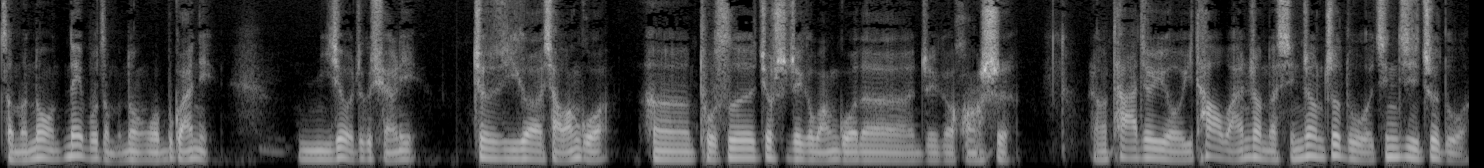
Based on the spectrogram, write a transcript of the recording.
怎么弄，内部怎么弄，我不管你，你就有这个权利，就是一个小王国。呃，土司就是这个王国的这个皇室，然后他就有一套完整的行政制度、经济制度。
